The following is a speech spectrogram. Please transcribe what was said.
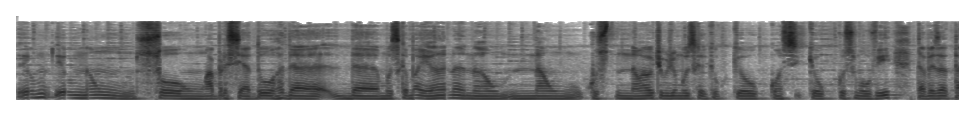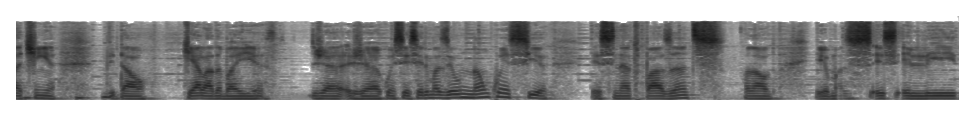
eu, eu não sou um apreciador da, da música baiana, não, não, não é o tipo de música que eu, que, eu, que eu costumo ouvir. Talvez a Tatinha Vidal, que é lá da Bahia, já, já conhecesse ele, mas eu não conhecia esse Neto Paz antes, Ronaldo. Eu, mas esse, ele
